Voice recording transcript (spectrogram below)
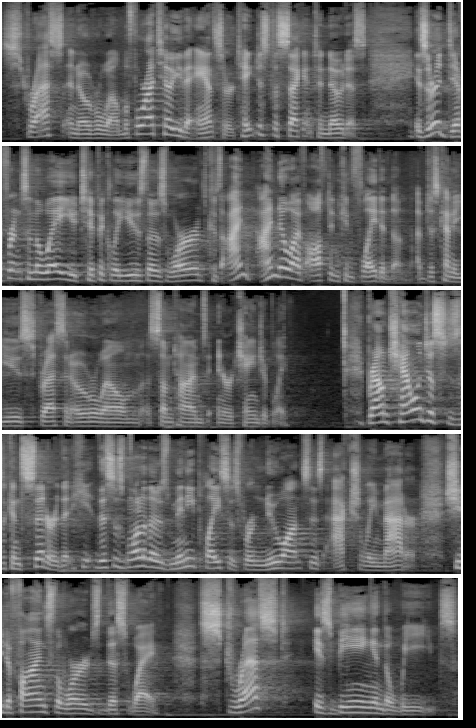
stress and overwhelm. Before I tell you the answer, take just a second to notice is there a difference in the way you typically use those words? Because I, I know I've often conflated them. I've just kind of used stress and overwhelm sometimes interchangeably. Brown challenges us to consider that he, this is one of those many places where nuances actually matter. She defines the words this way Stressed is being in the weeds,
